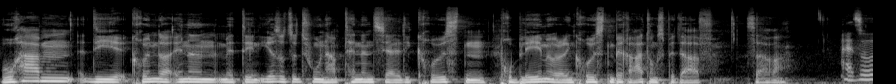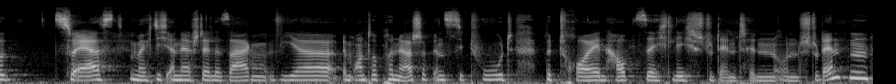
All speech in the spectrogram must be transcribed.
Wo haben die GründerInnen, mit denen ihr so zu tun habt, tendenziell die größten Probleme oder den größten Beratungsbedarf, Sarah? Also Zuerst möchte ich an der Stelle sagen, wir im Entrepreneurship Institut betreuen hauptsächlich Studentinnen und Studenten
